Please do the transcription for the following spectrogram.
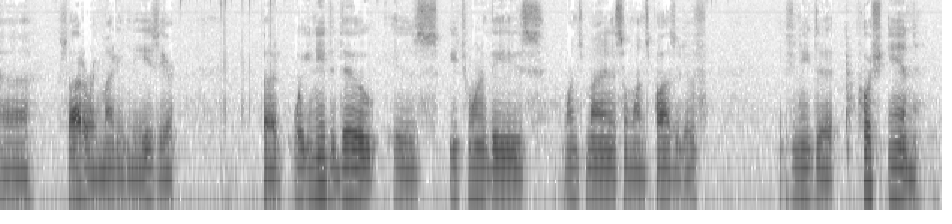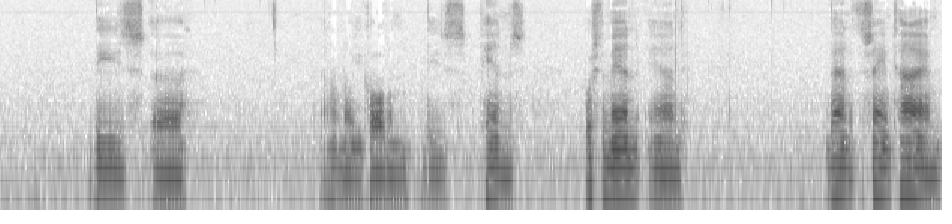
Uh, soldering might even be easier, but what you need to do is each one of these, one's minus and one's positive, is you need to push in these, uh, I don't know what you call them, these pins push them in and then at the same time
